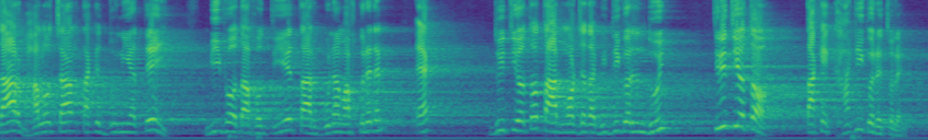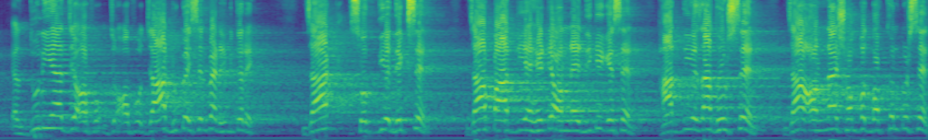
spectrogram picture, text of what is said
যার ভালো চান তাকে দুনিয়াতেই বিপদ আপদ দিয়ে তার গুণা মাফ করে দেন। এক, দ্বিতীয়ত তার মর্যাদা বৃদ্ধি করে দেন দুই, তৃতীয়ত তাকে খাঁটি করে তোলেন। কারণ দুনিয়ার যে অপ, যে ঢুকাইছেন প্যাটের ভিতরে যা চোখ দিয়ে দেখছেন, যা পা দিয়ে হেঁটে অন্যায়ের দিকে গেছেন, হাত দিয়ে যা ধরছেন, যা অন্যায় সম্পদ বক্ষণ করছেন,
